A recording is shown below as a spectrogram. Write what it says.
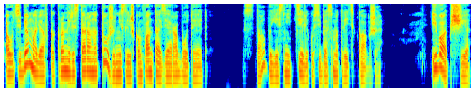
«А у тебя, малявка, кроме ресторана тоже не слишком фантазия работает. Стал бы я с ней телек у себя смотреть, как же!» И вообще,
